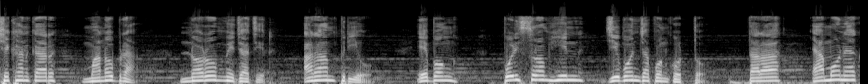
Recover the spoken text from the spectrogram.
সেখানকার মানবরা নরম মেজাজের, আরামপ্রিয় এবং পরিশ্রমহীন জীবনযাপন করত। তারা এমন এক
